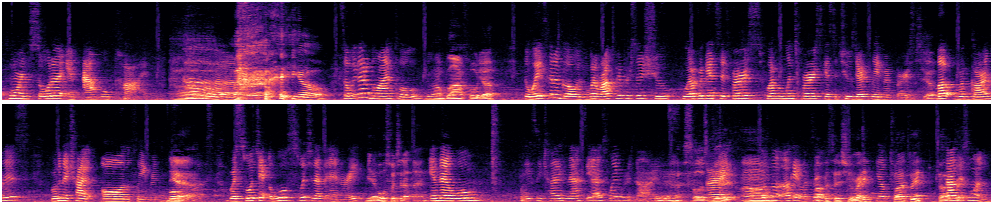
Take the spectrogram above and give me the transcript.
corn soda, and apple pie. Ah. Yo. So we got a blindfold. We're gonna blindfold, yep. The way it's gonna go is we're gonna rock, paper, scissors, shoot. Whoever gets it first, whoever wins first gets to choose their flavor first. Yep. But regardless, we're gonna try all the flavors, both Yeah. of us. We're switch it, we'll switch it at the end, right? Yeah, we'll switch it at the end. And then we'll basically try these nasty ass flavors, guys. Yeah, so let's All get right. it. Um, gonna- okay, let's rock, go. paper, scissors, shoot. Ready? Yep. Two out of three? Two out Now of just three. one.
